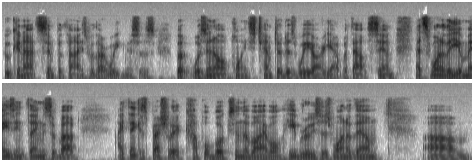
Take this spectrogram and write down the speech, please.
who cannot sympathize with our weaknesses, but was in all points tempted as we are, yet without sin. That's one of the amazing things about, I think, especially a couple books in the Bible. Hebrews is one of them. Um,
